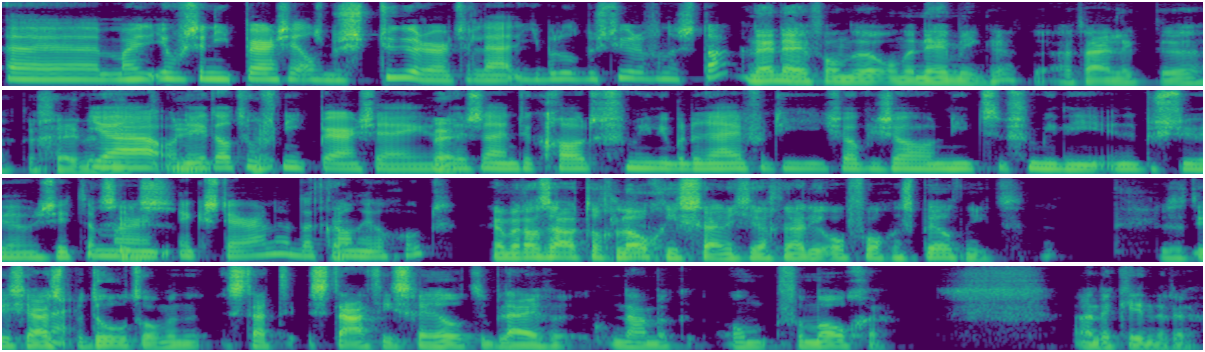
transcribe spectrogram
Eh, maar je hoeft ze niet per se als bestuurder te laten. Je bedoelt bestuurder van de stak? Nee, nee, van de onderneming. Hè? Uiteindelijk de, degene Ja, die... oh nee, dat hoeft niet per se. Er zijn natuurlijk grote familiebedrijven die sowieso niet familie in het bestuur hebben zitten, maar een externe. Dat kan heel goed. Ja, maar dan zou het toch logisch zijn dat je zegt, nou die opvolging speelt niet. Dus het is juist Nee. bedoeld om een stat- statisch geheel te blijven, namelijk om vermogen aan de kinderen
